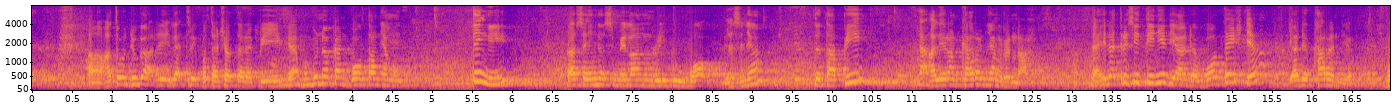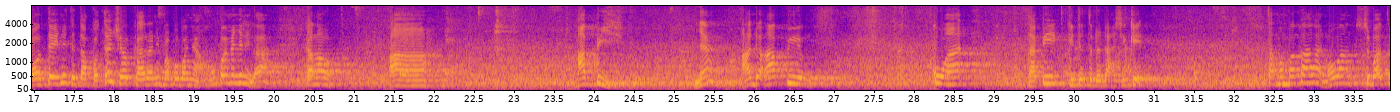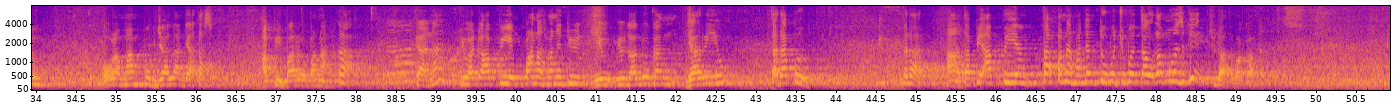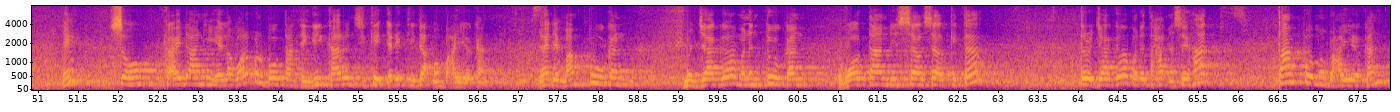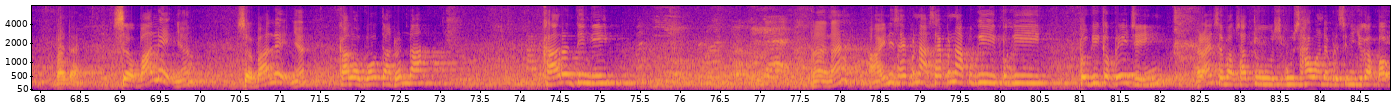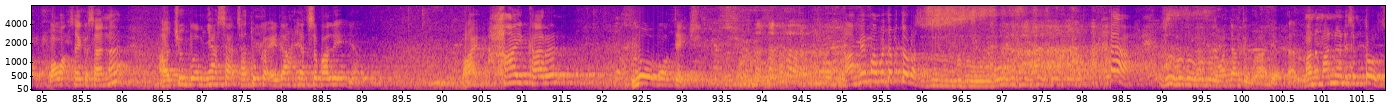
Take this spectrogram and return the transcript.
Uh, atau juga electric potential therapy ya menggunakan voltan yang tinggi sehingga 9000 volt biasanya tetapi ya, aliran current yang rendah dan electricity ni dia ada voltage dia, dia ada current dia. Voltage ni tentang potential, current ni berapa banyak. Umpama macam ni lah. Kalau uh, api, ya, ada api yang kuat, tapi kita terdedah sikit. Tak membakar kan? Orang sebab tu orang mampu berjalan di atas api bara panas tak? Kan? Ha? You ada api yang panas macam tu, you, you lalukan jari you, tak ada apa. Tak ada. Ha, tapi api yang tak panas macam tu pun cuba tahu lama sikit sudah terbakar. Eh? so kaedah ni ialah walaupun voltan tinggi current sikit jadi tidak membahayakan. Ya, dia mampukan menjaga menentukan voltan di sel-sel kita terjaga pada tahap yang sehat tanpa membahayakan badan. Sebaliknya sebaliknya kalau voltan rendah current tinggi nah, nah. Ha, ini saya pernah saya pernah pergi pergi pergi ke Beijing right? sebab satu usahawan daripada sini juga bawa, bawa saya ke sana uh, cuba menyiasat satu kaedah yang sebaliknya right? high current low voltage ha, memang betul-betul rasa ha, macam tu ha, dia. Mana-mana dia sentuh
